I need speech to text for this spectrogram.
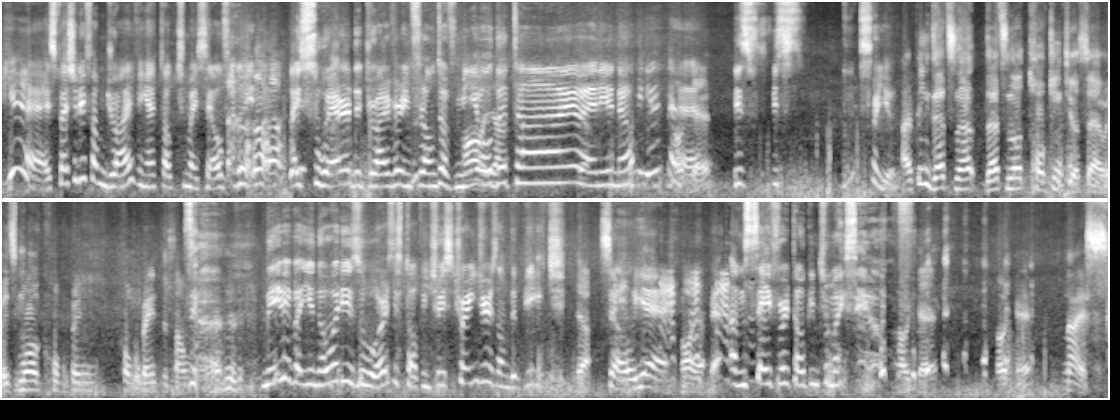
yeah, especially if I'm driving, I talk to myself. I, I swear at the driver in front of me Oh, all yeah. the time, and you know, yeah, Okay. it's it's good for you. I think that's not that's not talking to yourself. It's more complain complain to someone. Maybe, but you know what is worse is talking to strangers on the beach. yeah. So yeah, Oh yeah. I'm safer talking to myself. Okay. Okay. Nice.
